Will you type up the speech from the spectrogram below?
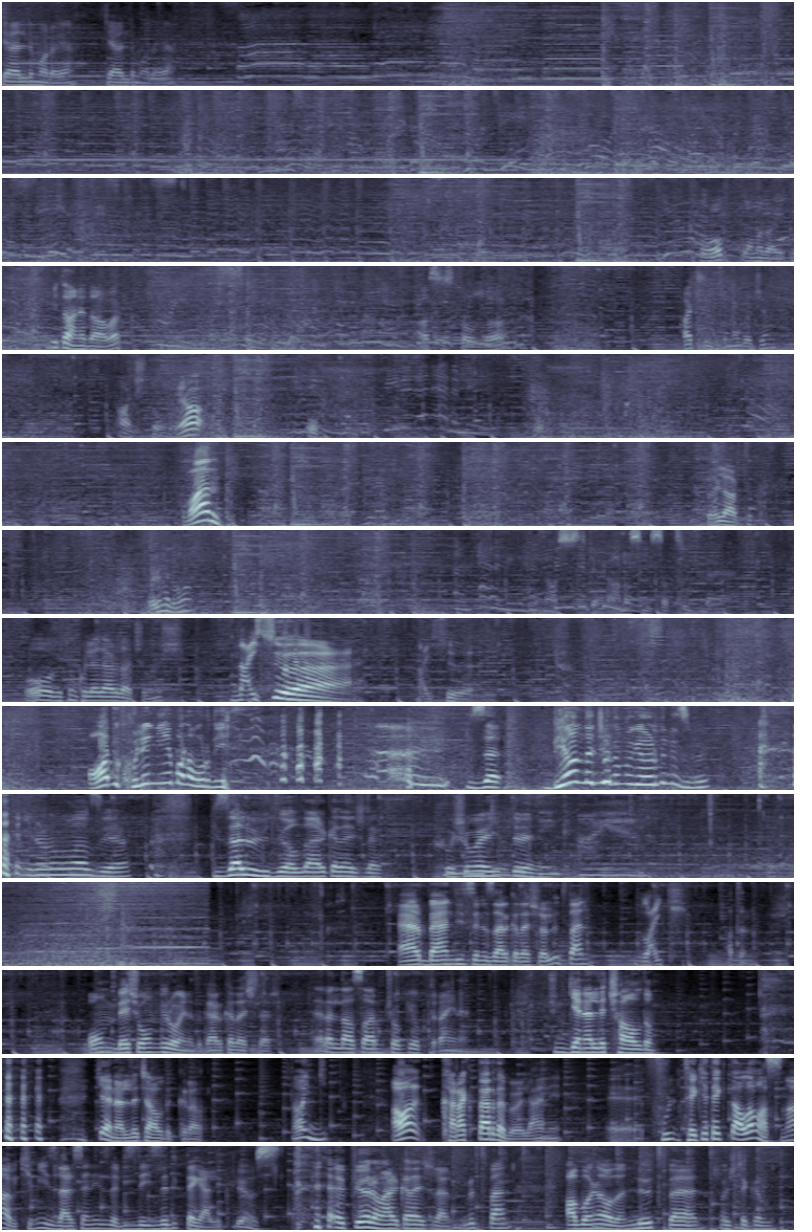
Geldim oraya. Geldim oraya. Hop onu da yıkayım. Bir tane daha var. Asist oldu. Aç ultini bacım. Açtı oraya. Defeated an enemy. Lan! Öl artık. Ölmedim ama. Nasıl gel anasını satayım be. Oo bütün kuleler de açılmış. Nice! Nice. Abi kule niye bana vurdu ya? Güzel. Bir anda canımı gördünüz mü? İnanılmaz ya. Güzel bir video oldu arkadaşlar. Hoşuma gitti benim. Eğer beğendiyseniz arkadaşlar lütfen like atın. 15-11 oynadık arkadaşlar. Herhalde hasarım çok yoktur aynen. Çünkü genelde çaldım. genelde çaldık kral. Ama, ama karakter de böyle hani e, full teke tek de alamazsın abi. Kimi izlersen izle. Biz de izledik de geldik biliyor musun? Öpüyorum arkadaşlar. Lütfen abone olun. Lütfen. Hoşçakalın.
